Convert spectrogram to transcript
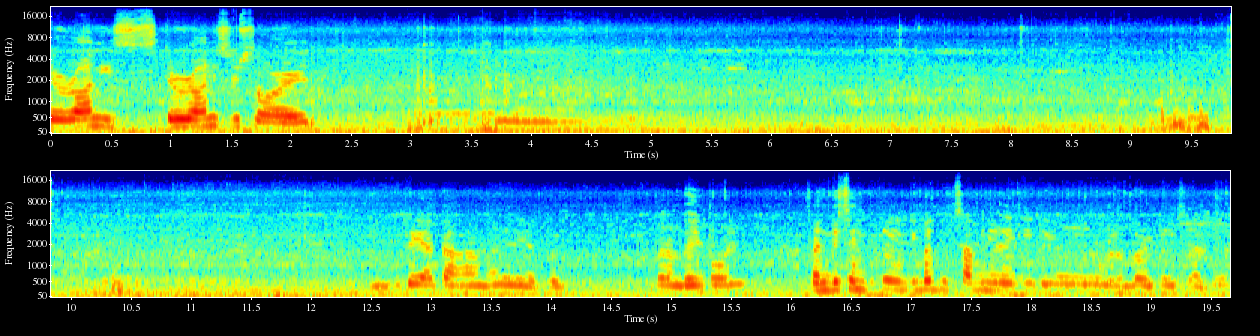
Terranis. Terranis Resort. Ito yata ang ano nila to. Barangay Hall. San Vicente to. Di ba dito sabi nila dito yung gardens natin?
